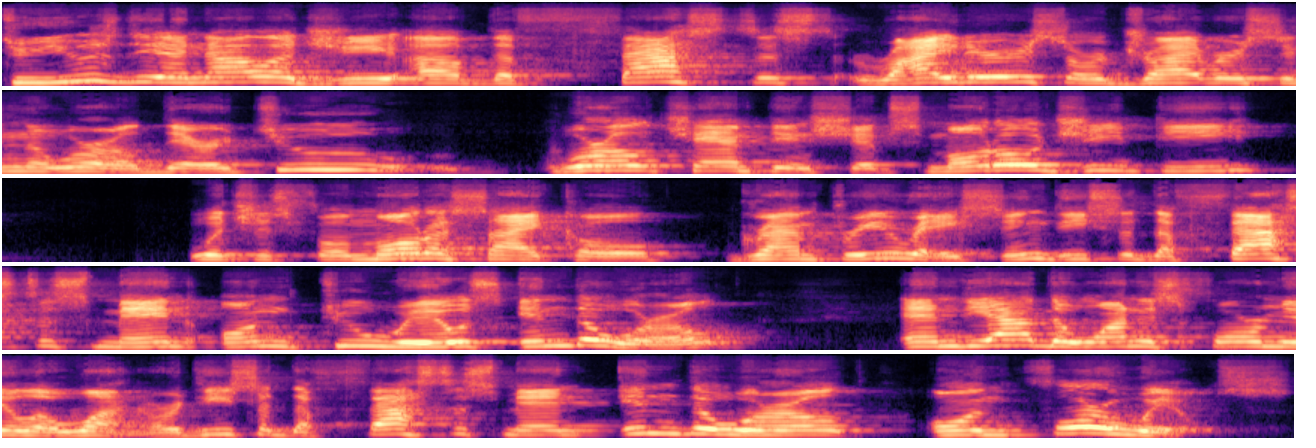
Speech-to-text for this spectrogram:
to use the analogy of the fastest riders or drivers in the world, there are two world championships MotoGP, which is for motorcycle Grand Prix racing. These are the fastest men on two wheels in the world. And the other one is Formula One, or these are the fastest men in the world on four wheels.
